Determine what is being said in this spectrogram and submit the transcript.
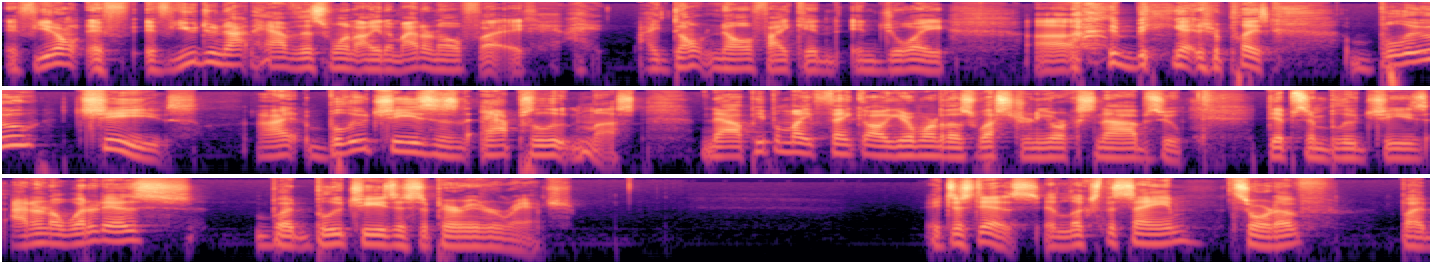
if you don't if if you do not have this one item, I don't know if I I, I don't know if I could enjoy uh, being at your place. Blue cheese. All right, blue cheese is an absolute must. Now, people might think, "Oh, you're one of those Western New York snobs who dips in blue cheese." I don't know what it is, but blue cheese is superior to ranch. It just is. It looks the same, sort of, but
